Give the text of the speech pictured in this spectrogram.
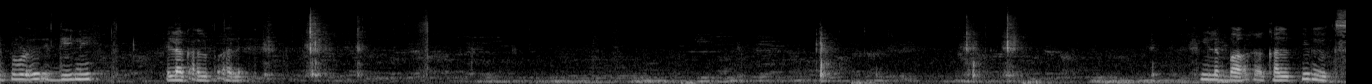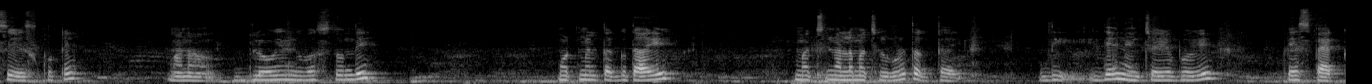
ఇప్పుడు దీన్ని ఇలా కలపాలి. ఇలా బాగా కలిపి మిక్స్ చేసుకుంటే మన గ్లోయింగ్ వస్తుంది. మొటిమలు తగ్గుతాయి. మచ్చ నల్ల మచ్చలు కూడా తగ్గుతాయి. ఇది ఇదే నేను చేయబోయే ఫేస్ ప్యాక్.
